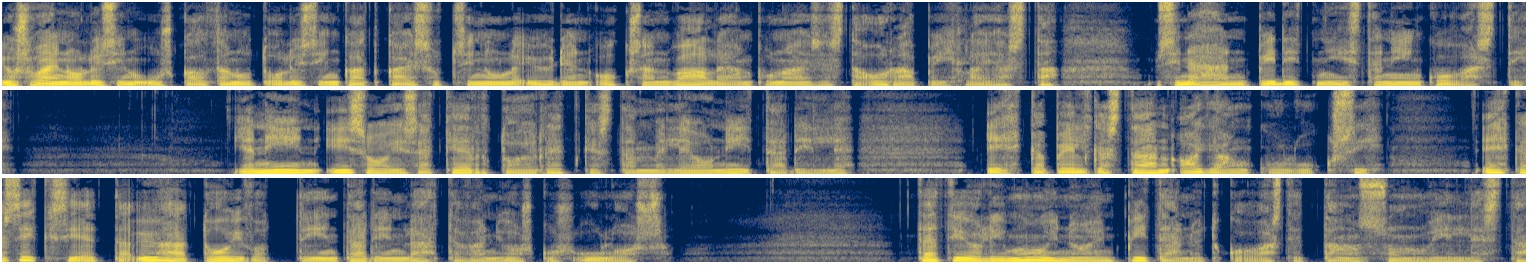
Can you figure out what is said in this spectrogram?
Jos vain olisin uskaltanut, olisin katkaissut sinulle yhden oksan vaaleanpunaisesta orapihlajasta. Sinähän pidit niistä niin kovasti. Ja niin isoisä kertoi retkestämme Leonitädille, ehkä pelkästään ajankuluksi, ehkä siksi, että yhä toivottiin tädin lähtevän joskus ulos. Täti oli muinoin pitänyt kovasti Tanssonvillestä,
